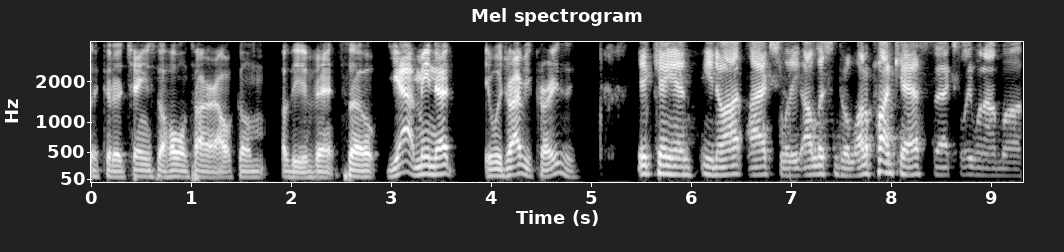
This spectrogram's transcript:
that could have changed the whole entire outcome of the event. So yeah, I mean that it would drive you crazy. It can. You know, I, I actually I listen to a lot of podcasts actually when I'm uh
